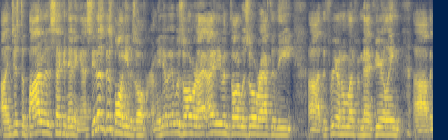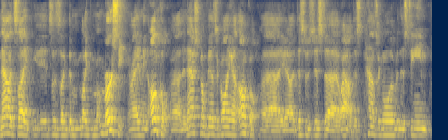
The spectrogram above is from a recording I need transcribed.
uh, in just the bottom of the second inning. I see this this ball game is over. I mean it, it was over. I, I, even thought it was over after the uh, the three on home run from Matt Vierling. Uh, but now it's like it's just like the like mercy, right? I mean Uncle. the National fans are calling out Uncle. you know this was just wow, just pouncing all over this team.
